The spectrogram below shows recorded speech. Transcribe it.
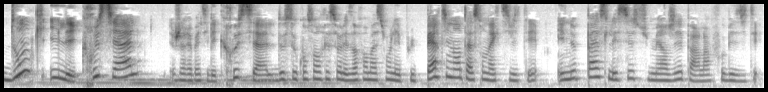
Donc, il est crucial, je répète, il est crucial de se concentrer sur les informations les plus pertinentes à son activité et ne pas se laisser submerger par l'infobésité.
